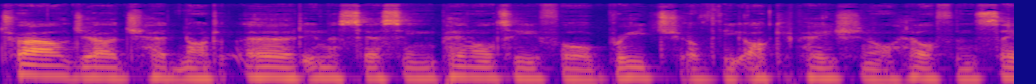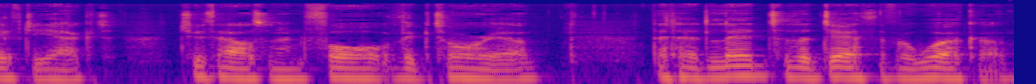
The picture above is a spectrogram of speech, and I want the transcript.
Trial judge had not erred in assessing penalty for breach of the Occupational Health and Safety Act 2004 Victoria that had led to the death of a worker.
